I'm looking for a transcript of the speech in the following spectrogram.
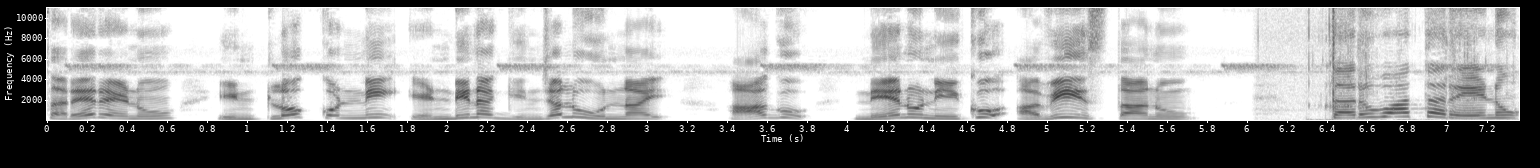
సరే రేణు ఇంట్లో కొన్ని ఎండిన గింజలు ఉన్నాయి. ఆగు నేను నీకు అవి ఇస్తాను. తరువాత రేణు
